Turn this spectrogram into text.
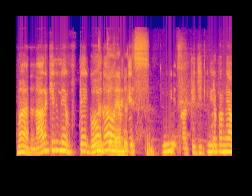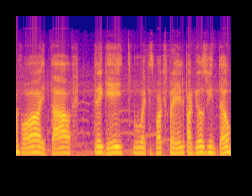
Mano, na hora que ele levou, pegou, não, eu lembro disso. Mano, pedi dinheiro pra minha avó e tal. Entreguei o Xbox pra ele, paguei os vintão.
